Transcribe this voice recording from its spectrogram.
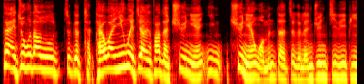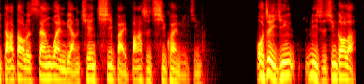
在中国大陆这个台台湾，因为这样的发展，去年一去年我们的这个人均 GDP 达到了三万两千七百八十七块美金，哦，这已经历史新高了，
